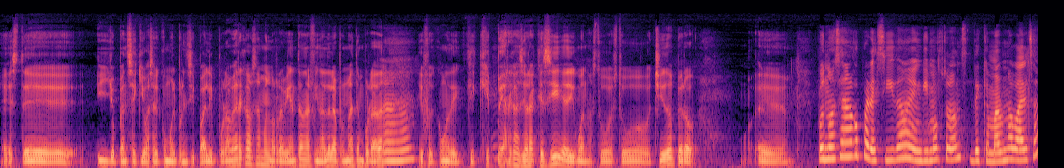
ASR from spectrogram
Este. Y yo pensé que iba a ser como el principal. Y pura verga, o sea, me lo revientan al final de la primera temporada. Ajá. Y fue como de, ¿qué, qué vergas? ¿Y ahora qué sigue? Y bueno, estuvo, estuvo chido, pero. eh, Pues no hacen algo parecido en Game of Thrones de quemar una balsa.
